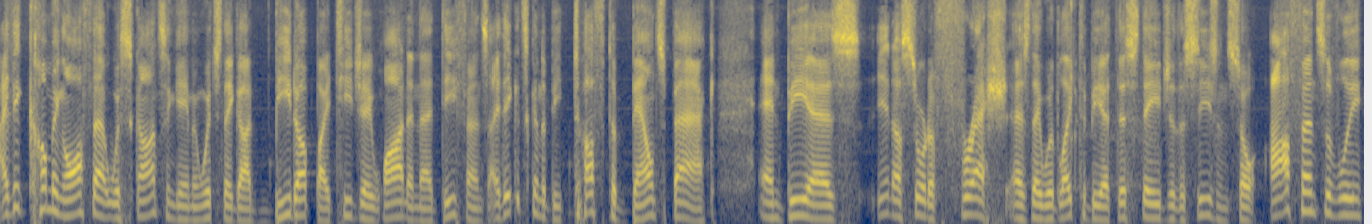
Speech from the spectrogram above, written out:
I think coming off that Wisconsin game in which they got beat up by TJ Watt and that defense, I think it's going to be tough to bounce back and be as you know, sort of fresh as they would like to be at this stage of the season. So offensively,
